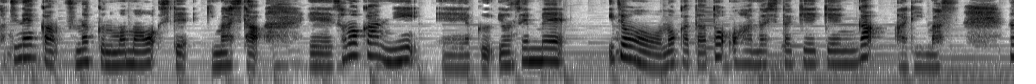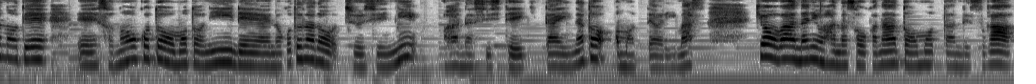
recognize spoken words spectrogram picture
8年間スナックのママをしてきました。えー、その間に、えー、約4000名以上の方とお話した経験があります。なので、えー、そのことをもとに恋愛のことなどを中心にお話ししていきたいなと思っております。今日は何を話そうかなと思ったんですが、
